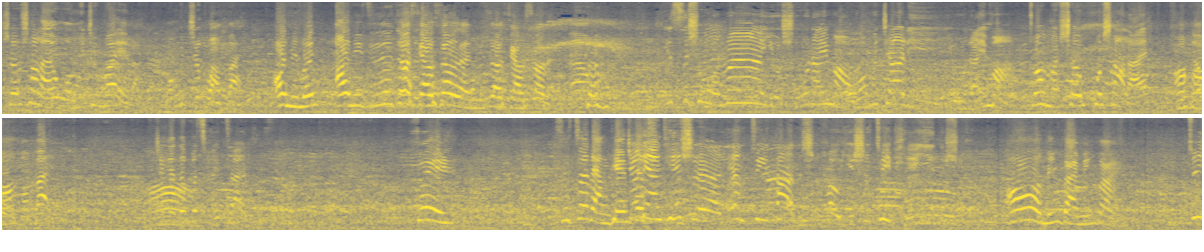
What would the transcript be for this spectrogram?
收上来我们就卖了，我们只管卖。哦，你们哦，你只是做销售的，你做销售的。是我们有熟人嘛，我们家里有人嘛，专门收货上来，啊让我们卖。这个都不存在的。所以是这两天。这两天是量最大的时候，也是最便宜的时候。哦，明白明白。最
